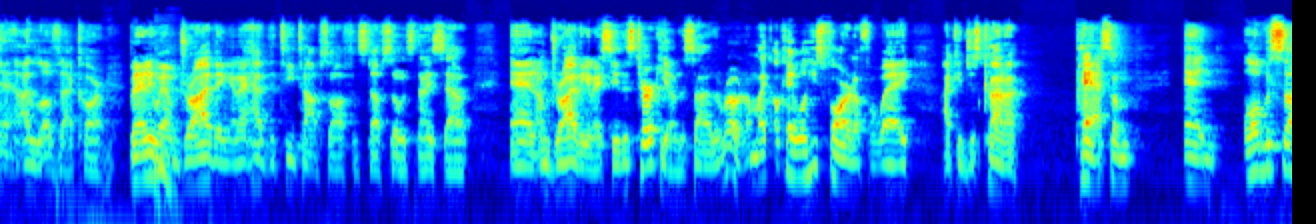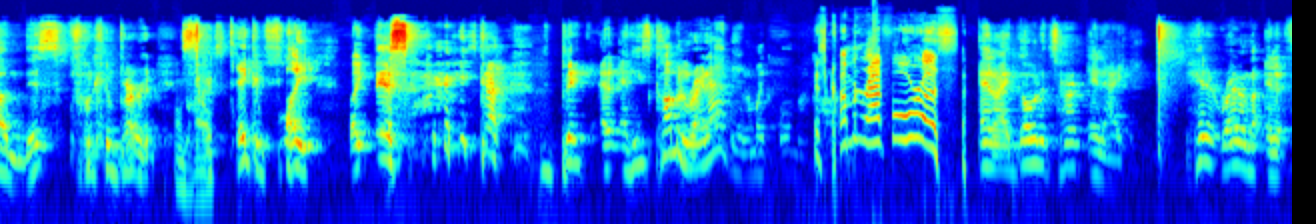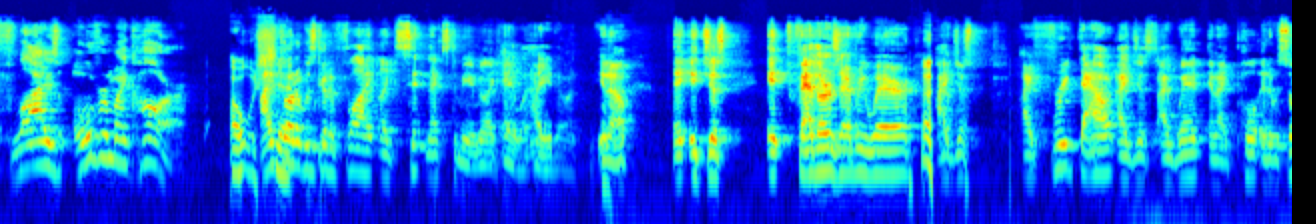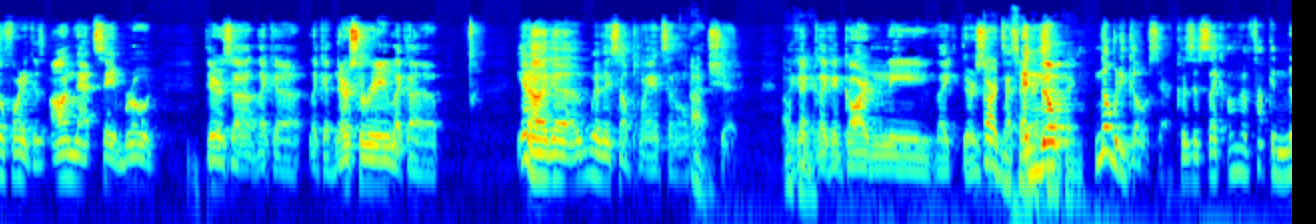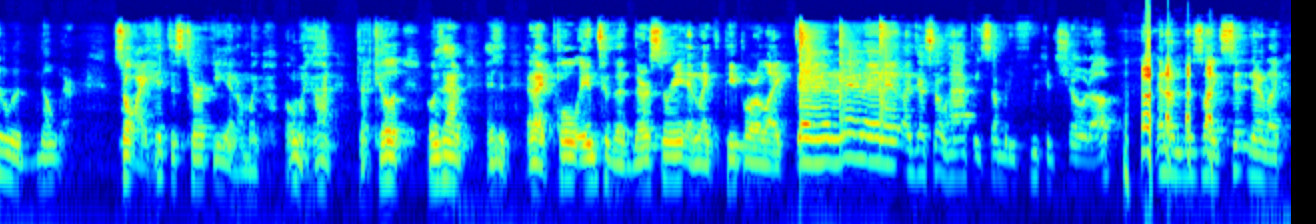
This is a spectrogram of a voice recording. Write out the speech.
Yeah, I love that car. But anyway, I'm driving and I have the T tops off and stuff, so it's nice out. And I'm driving and I see this turkey on the side of the road. I'm like, okay, well, he's far enough away. I could just kind of pass him. And all of a sudden, this fucking bird oh, Okay. starts taking flight like this. he's got big, and, and he's coming right at me. And I'm like, oh my God. It's coming right for us. And I go to turn and I hit it right on the, and it flies over my car. Oh, shit! I thought it was gonna fly, like sit next to me and be like, "Hey, what, how you doing?" You know, it, it just it feathers everywhere. I just I freaked out. I just I went and I pulled, and it was so funny because on that same road, there's a like a like a nursery, like a you know like a where they sell plants and all that Oh, shit, like okay. a like a gardeny like there's Garden and no nobody goes there because it's like on the fucking middle of nowhere. So I hit this turkey and I'm like, oh my god, did I kill it? What's happening? And- And I pull into the nursery and like the people are like, "Da-da-da-da-da," like they're so happy somebody freaking showed up, and I'm just like sitting there like,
